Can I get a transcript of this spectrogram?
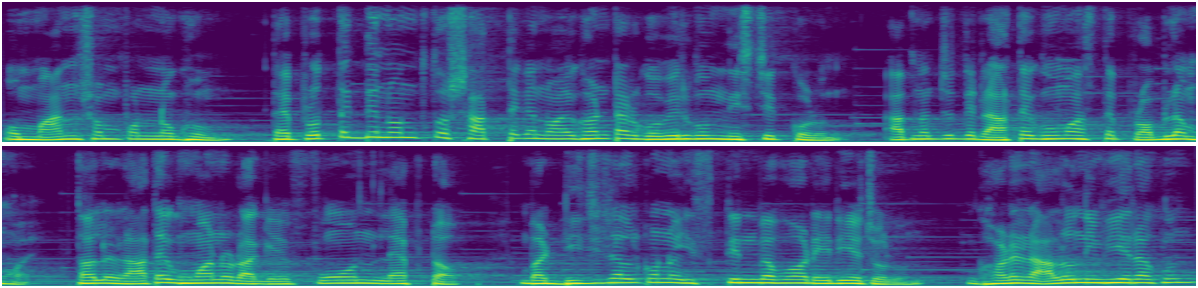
ও মানসম্পন্ন ঘুম। তাই প্রত্যেক দিন অন্তত সাত থেকে নয় ঘণ্টার গভীর ঘুম নিশ্চিত করুন। আপনার যদি রাতে ঘুম আসতে প্রবলেম হয়, তাহলে রাতে ঘুমানোর আগে ফোন ল্যাপটপ বা ডিজিটাল কোনো স্ক্রিন ব্যবহার এড়িয়ে চলুন। ঘরের আলো নিভিয়ে রাখুন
